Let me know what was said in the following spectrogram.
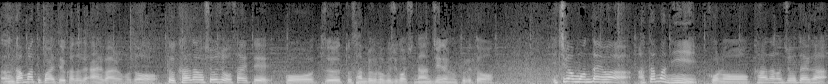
頑張って来られてる方であればあるほど体の症状を抑えてこうずっと365日何十年も来ると一番問題は頭にこの体の状態が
